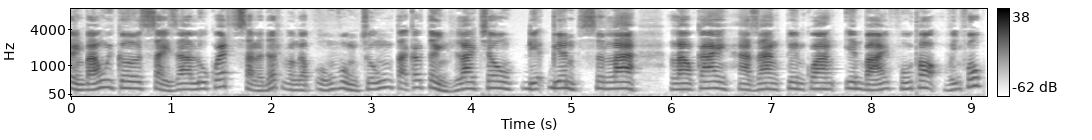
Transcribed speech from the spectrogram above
Cảnh báo nguy cơ xảy ra lũ quét, sạt lở đất và ngập úng vùng trũng tại các tỉnh Lai Châu, Điện Biên, Sơn La, Lào Cai, Hà Giang, Tuyên Quang, Yên Bái, Phú Thọ, Vĩnh Phúc,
